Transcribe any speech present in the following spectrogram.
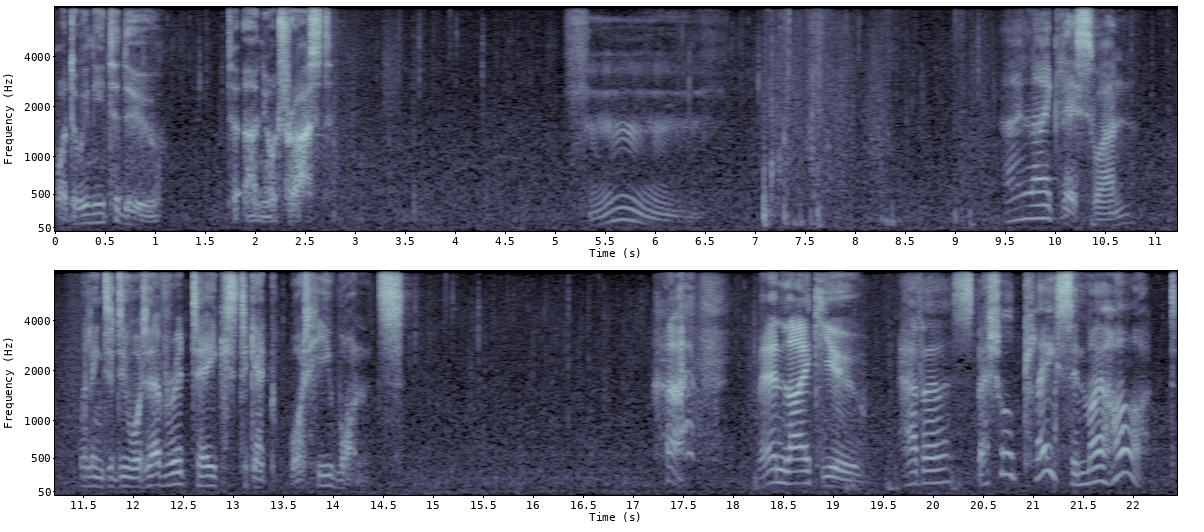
what do we need to do to earn your trust? Hmm. I like this one. Willing to do whatever it takes to get what he wants. Men like you have a special place in my heart.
